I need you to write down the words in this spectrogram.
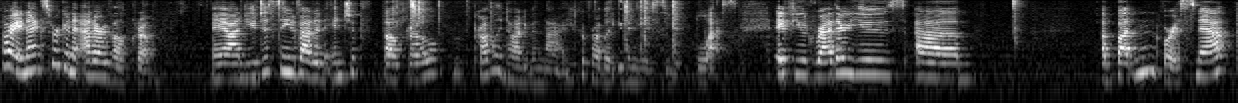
All right, next we're gonna add our Velcro. And you just need about an inch of Velcro, probably not even that. You could probably even use less. If you'd rather use um, a button or a snap,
